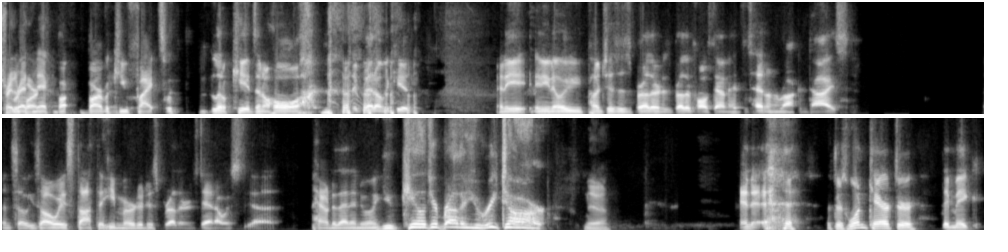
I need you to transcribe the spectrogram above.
redneck bar- barbecue yeah. fights with little kids in a hole. they bet on the kids. And he, and you know, he punches his brother, and his brother falls down and hits his head on a rock and dies. And so he's always thought that he murdered his brother. His dad always uh, pounded that into him. You killed your brother, you retard. Yeah. And if there's one character they make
